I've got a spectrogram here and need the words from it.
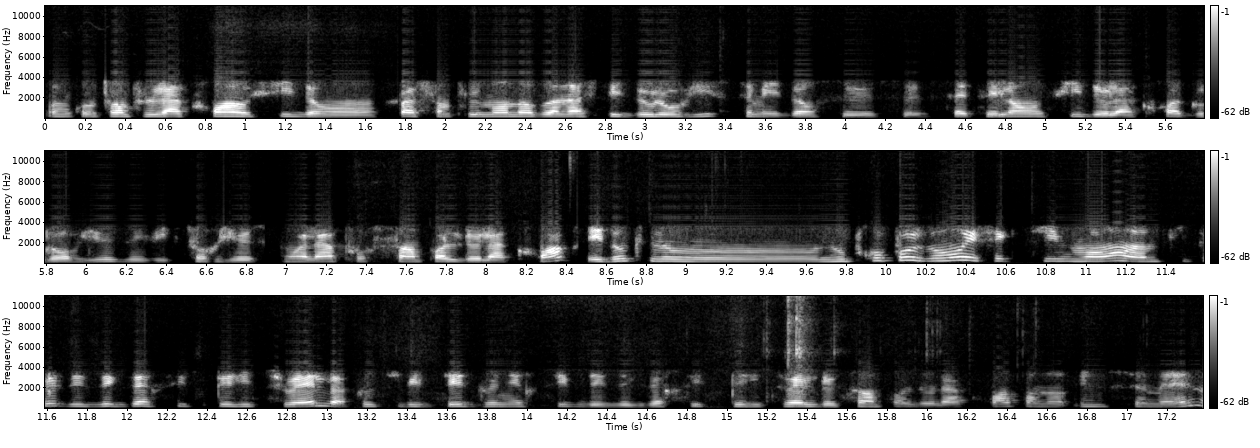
On contemple la croix aussi dans, pas simplement dans un aspect doloriste, mais dans ce, cet élan aussi de la croix glorieuse et victorieuse. Voilà pour Saint Paul de la Croix. Et donc nous, nous proposons effectivement un petit peu des exercices spirituels, la possibilité de venir suivre des exercices spirituels de Saint Paul de la Croix pendant une semaine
